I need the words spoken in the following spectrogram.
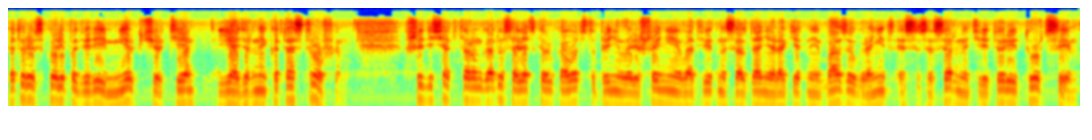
которые вскоре подвели мир к черте черте ядерной катастрофы. В 1962 году советское руководство приняло решение в ответ на создание ракетной базы у границ СССР на территории Турции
